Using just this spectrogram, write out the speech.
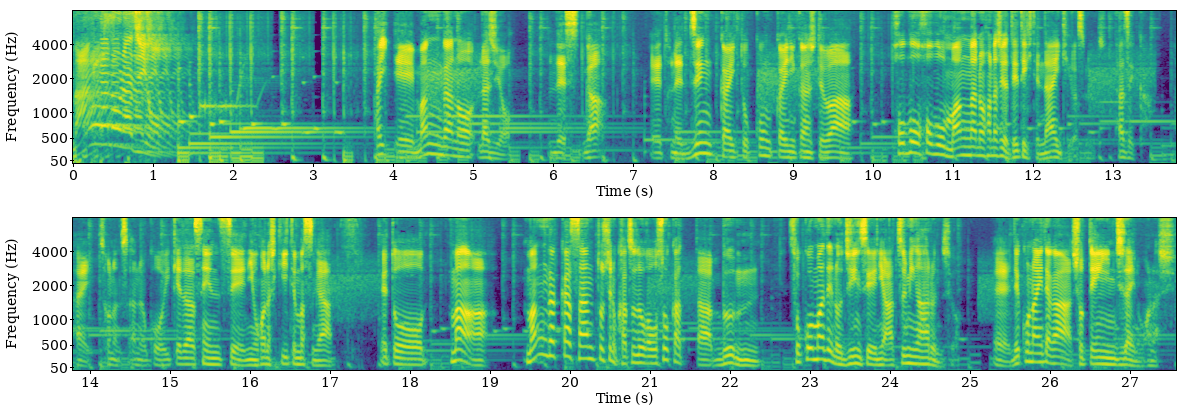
漫画のラジオはい、えー漫画のラジオですがえっ、とね前回と今回に関してはほぼほぼ漫画の話が出てきてない気がするんですなぜかはいそうなんですあのこう池田先生にお話聞いてますがえっとまあ漫画家さんとしての活動が遅かった分そこまでの人生に厚みがあるんですよ。えーでこの間が書店員時代のお話。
